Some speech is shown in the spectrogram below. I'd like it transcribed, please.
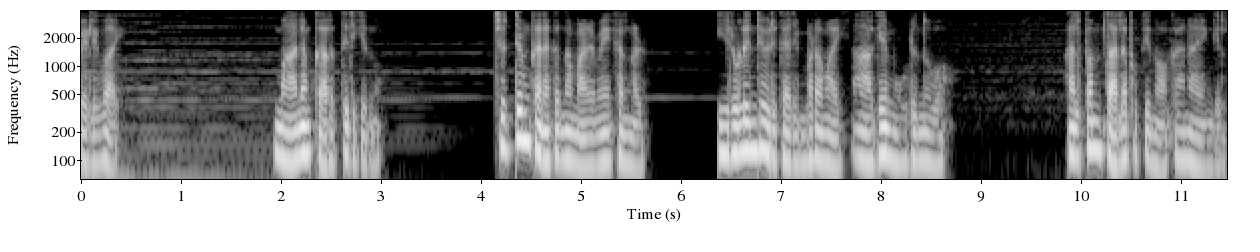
വെളിവായി. മാനം കറുത്തിരിക്കുന്നു. ചുറ്റും കനക്കുന്ന മഴമേഘങ്ങൾ ഇരുളിന്റെ ഒരു കരിമ്പടമായി ആകെ മൂടുന്നുവോ? അല്പം തലപൊക്കി നോക്കാനായെങ്കിൽ.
